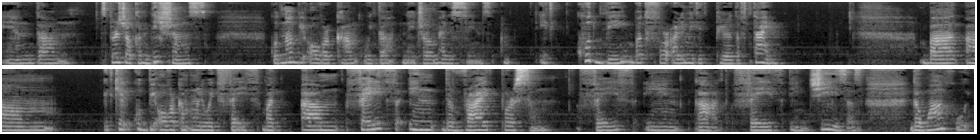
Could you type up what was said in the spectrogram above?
And um, spiritual conditions could not be overcome with the natural medicines. It could be but for a limited period of time but um, it can, could be overcome only with faith but um, faith in the right person, faith in God, faith in Jesus, the one who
